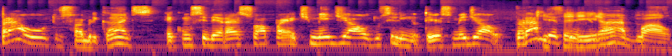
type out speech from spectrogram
Para outros fabricantes é considerar só a parte medial do cilindro, o terço medial. Para determinados, seria qual?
